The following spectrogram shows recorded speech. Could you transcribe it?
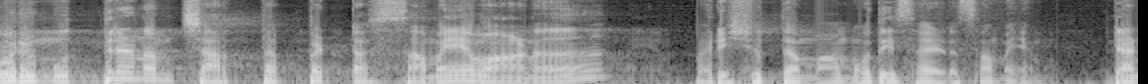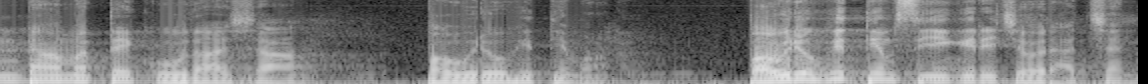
ഒരു മുദ്രണം ചർത്തപ്പെട്ട സമയമാണ് പരിശുദ്ധ മാമോദിസയുടെ സമയം. രണ്ടാമത്തെ കൂതാശ പൗരോഹിത്യമാണ്. പൗരോഹിത്യം സ്വീകരിച്ച ഒരച്ഛൻ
